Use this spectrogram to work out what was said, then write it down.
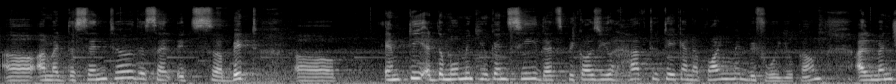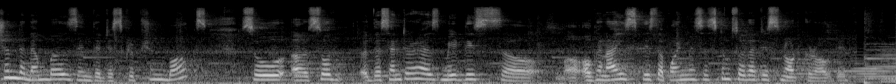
Uh, I'm at the center. It's a bit uh, empty at the moment you can see, that's because you have to take an appointment before you come. I'll mention the numbers in the description box. So uh, the center has made this uh, uh, organized this appointment system so that it's not crowded.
